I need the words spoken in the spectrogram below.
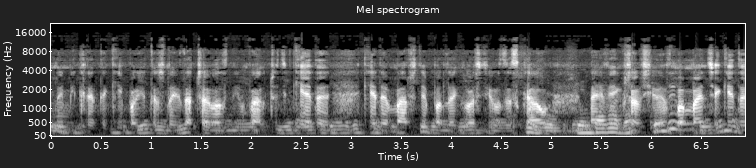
innymi krytyki politycznej zaczęło z nim walczyć. Kiedy, kiedy Marsz Niepodległości uzyskał największą siłę? W momencie, kiedy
